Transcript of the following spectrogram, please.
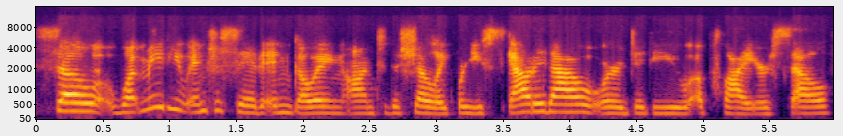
So what made you interested in going on to the show? Like were you scouted out or did you apply yourself?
